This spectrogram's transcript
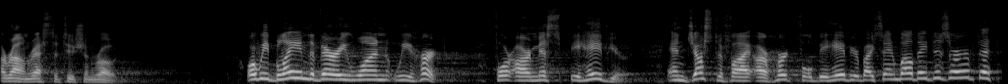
around Restitution Road. Or we blame the very one we hurt for our misbehavior and justify our hurtful behavior by saying, well, they deserved it.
